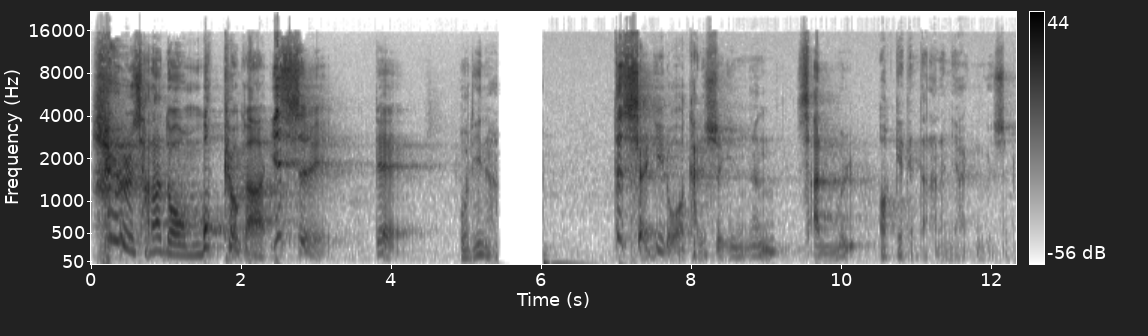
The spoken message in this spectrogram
하루를 살아도 목표가 있을 때 우리는 뜻을 이루어 갈 수 있는 삶을 얻게 된다는 이야기인 것입니다.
